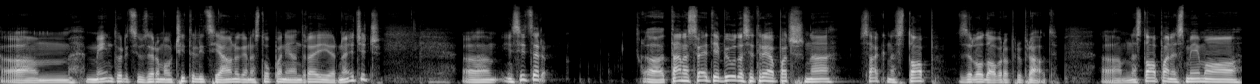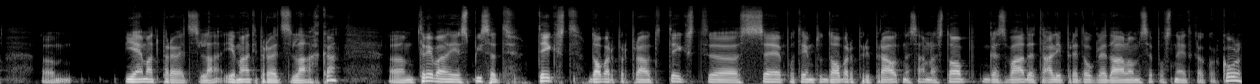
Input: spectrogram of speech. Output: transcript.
um, mentorici oziroma učiteljici javnega nastopanja Andreji Jrnečič. Um, in sicer uh, ta nasvet je bil, da se treba pač na vsak nastop zelo dobro pripraviti. Um, nastopa ne smemo um, jemati preveč, jemati preveč zlahka. Um, treba je spisati tekst, dobro pripraviti tekst, uh, se potem tudi dobro pripraviti na sam nastop, ga zvaditi ali pred ogledalom, se posneti kakorkoli.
